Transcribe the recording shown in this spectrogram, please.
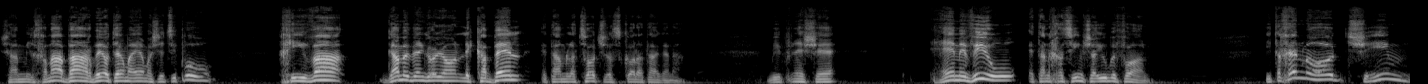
שהמלחמה באה הרבה יותר מהר ממה שציפו, חייבה גם בבן גוריון לקבל את ההמלצות של אסכולת ההגנה. מפני שהם הביאו את הנכסים שהיו בפועל. ייתכן מאוד שאם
